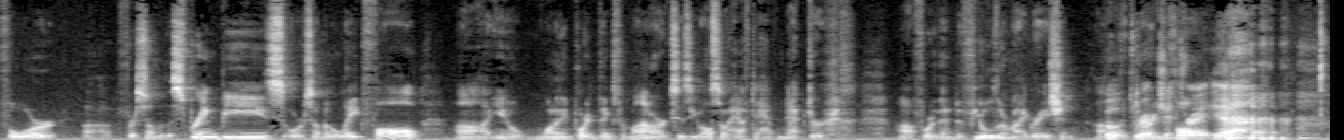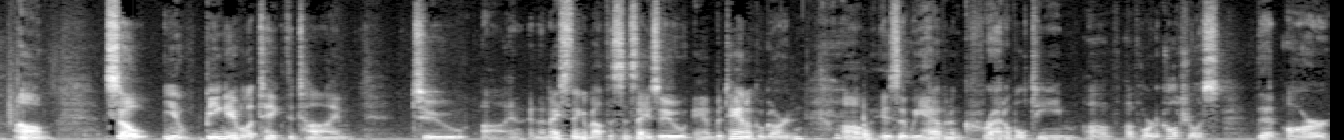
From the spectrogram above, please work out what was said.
for uh, for some of the spring bees or some of the late fall. Uh, you know, one of the important things for monarchs is you also have to have nectar uh, for them to fuel their migration uh, Both during the fall. right? Yeah. So, you know, being able to take the time to, uh, and, and the nice thing about the Cincinnati Zoo and Botanical Garden um, is that we have an incredible team of, of horticulturalists that are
